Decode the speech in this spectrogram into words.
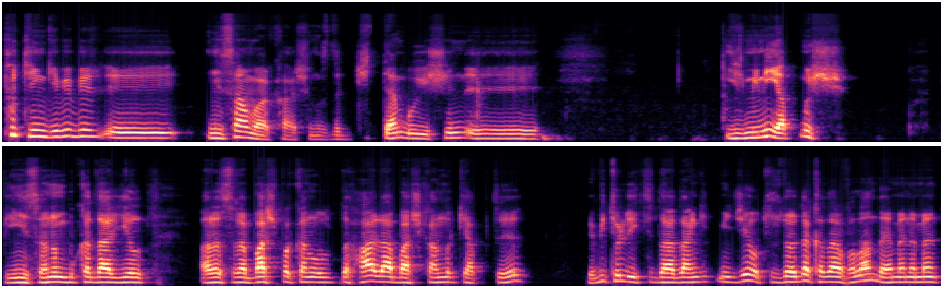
Putin gibi bir e, insan var karşınızda. Cidden bu işin e, ilmini yapmış bir insanın bu kadar yıl ara sıra başbakan olup da hala başkanlık yaptığı ve bir türlü iktidardan gitmeyeceği 34'e kadar falan da hemen hemen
